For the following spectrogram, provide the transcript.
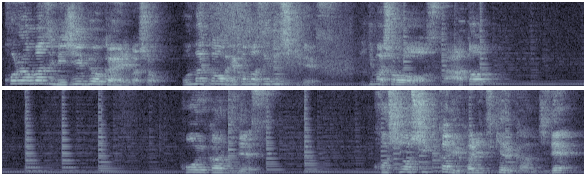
これをまず20秒間やりましょう。お腹をへこませる意識です。いきましょう。スタート。こういう感じです。腰をしっかり床につける感じで、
